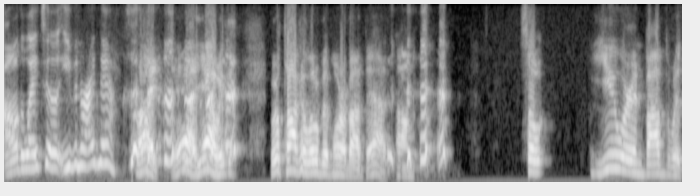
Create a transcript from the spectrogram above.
all the way till even right now. right. Yeah. Yeah. We we'll talk a little bit more about that. Um, so you were involved with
